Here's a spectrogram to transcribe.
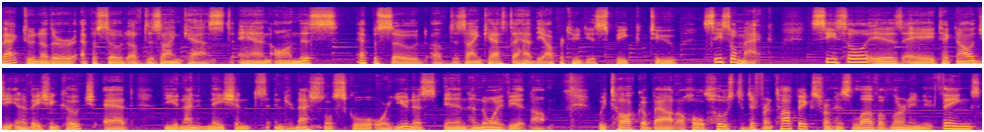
back to another episode of Designcast. And on this episode of Designcast, I had the opportunity to speak to Cecil Mack. Cecil is a technology innovation coach at the United Nations International School, or UNIS, in Hanoi, Vietnam. We talk about a whole host of different topics from his love of learning new things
